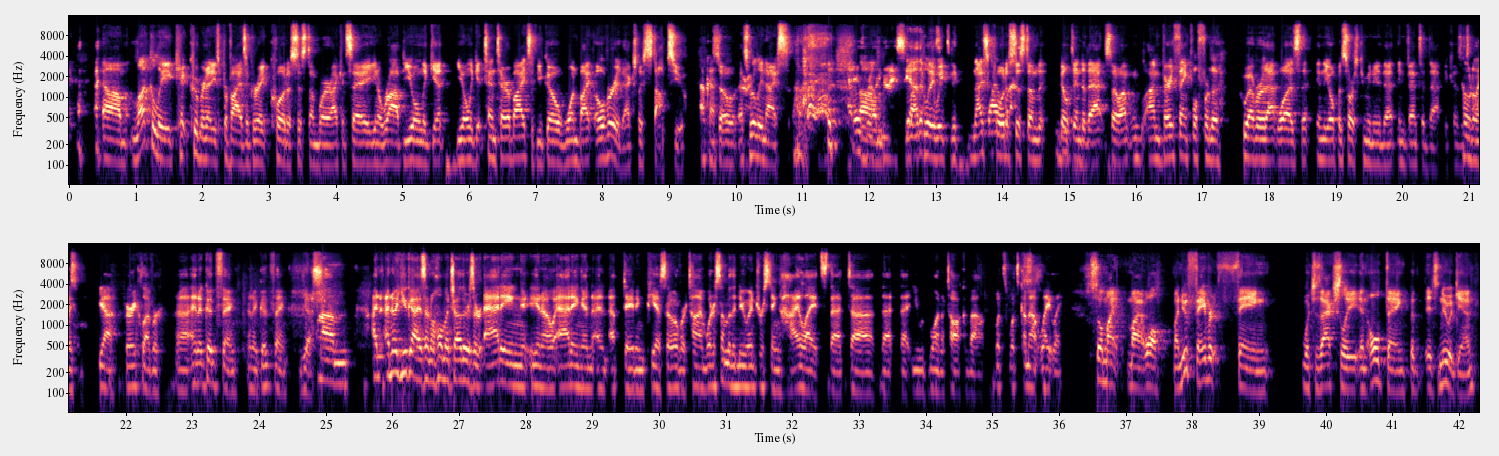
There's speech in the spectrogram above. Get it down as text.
Um, luckily, Kubernetes provides a great quota system where I can say, you know, Rob, you only get you only get ten terabytes. If you go one byte over, it actually stops you. Okay. So that's really nice. that is um, really nice. Yeah. Luckily, we the nice quota system built into that. So I'm I'm very thankful for the whoever that was that in the open source community that invented that because totally. Awesome. Yeah, very clever uh, and a good thing, and a good thing. Yes. Um, I, I, know you guys and a whole bunch of others are adding, you know, adding and, and updating PSO over time. What are some of the new interesting highlights that uh, that that you would want to talk about? What's what's come out lately? So my my well, my new favorite thing, which is actually an old thing, but it's new again.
